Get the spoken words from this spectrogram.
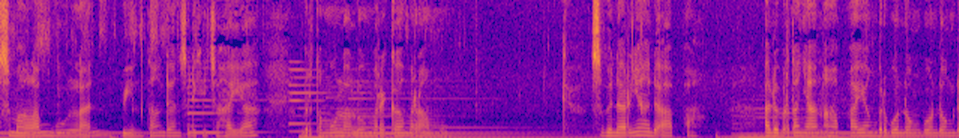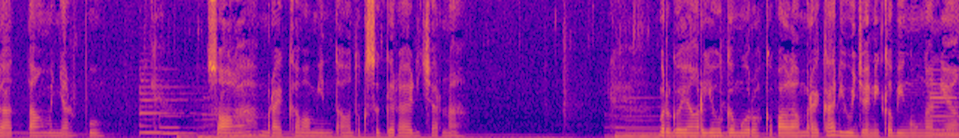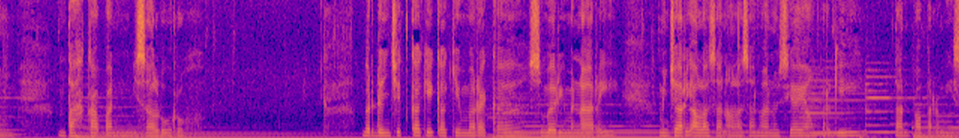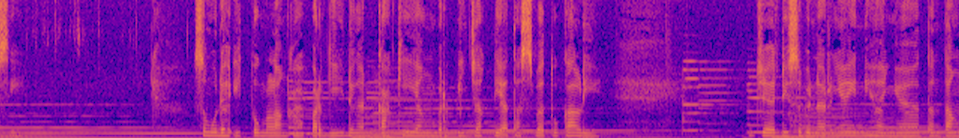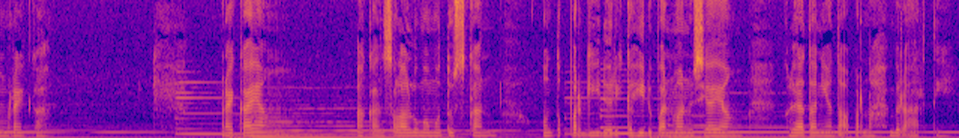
Semalam bulan, bintang, dan sedikit cahaya bertemu lalu mereka meramu. Sebenarnya ada apa? Ada pertanyaan apa yang berbondong-bondong datang menyerbu? Seolah mereka meminta untuk segera dicerna. Bergoyang riuh gemuruh kepala mereka dihujani kebingungan yang entah kapan bisa luruh. Berdencit kaki-kaki mereka sembari menari, mencari alasan-alasan manusia yang pergi tanpa permisi. Semudah itu melangkah pergi dengan kaki yang berpijak di atas batu kali. Jadi sebenarnya ini hanya tentang mereka. Mereka yang akan selalu memutuskan untuk pergi dari kehidupan manusia yang kelihatannya tak pernah berarti.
